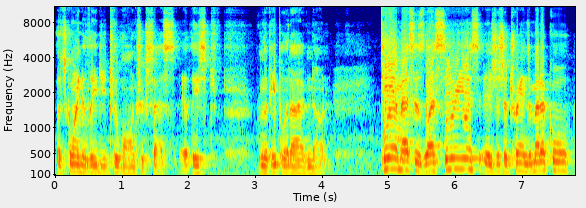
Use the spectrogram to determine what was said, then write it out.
what's going to lead you to long success, at least from the people that I have known. TMS is less serious. It is just a transmedical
